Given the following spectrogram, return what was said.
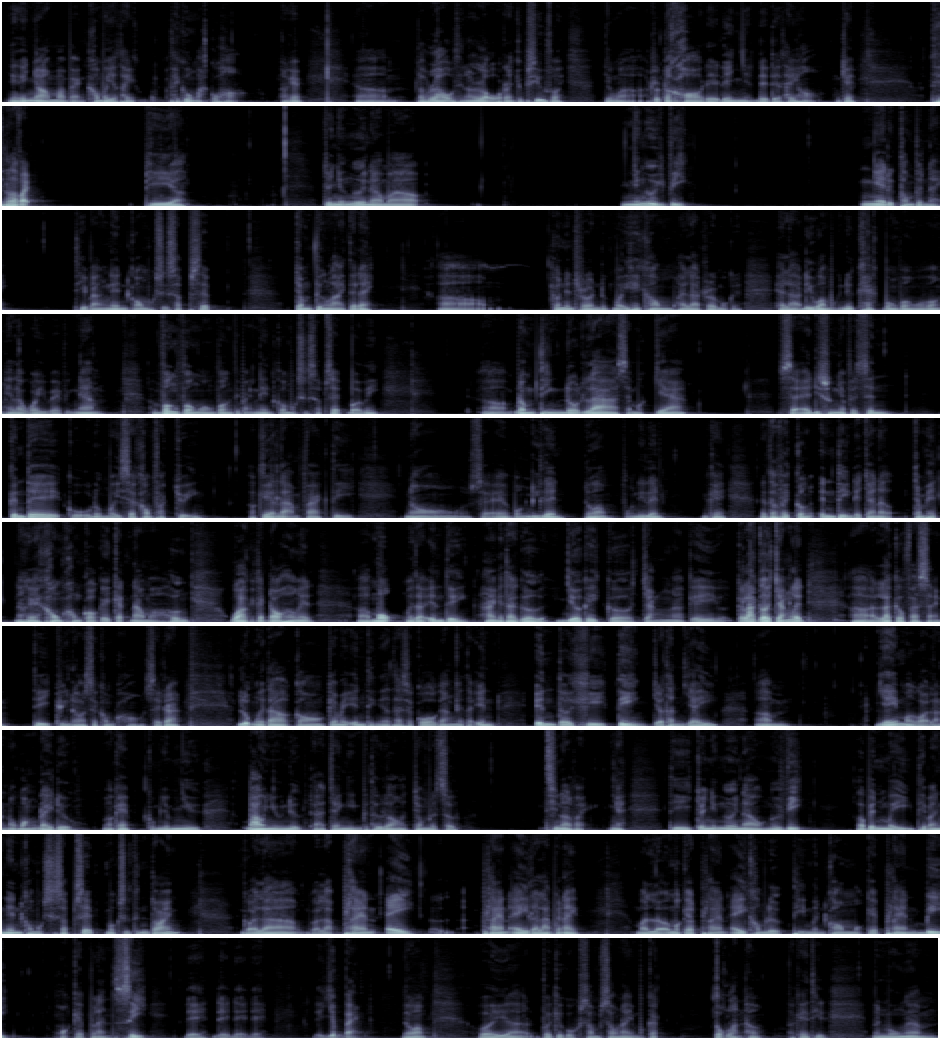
Những cái nhóm mà bạn không bao giờ thấy thấy khuôn mặt của họ ok? Uh, lâu lâu thì nó lộ ra chút xíu thôi nhưng mà rất là khó để để để để thấy họ ok? Thì nó là vậy. Thì uh, cho những người nào mà những người Việt nghe được thông tin này thì bạn nên có một sự sắp xếp trong tương lai tới đây. À, có nên rời nước Mỹ hay không hay là rời một hay là đi qua một nước khác vân vân vân vân hay là quay về Việt Nam? Vân vân vân vân thì bạn nên có một sự sắp xếp bởi vì uh, đồng tiền đô la sẽ mất giá sẽ đi xuống nhà vệ sinh kinh tế của nước Mỹ sẽ không phát triển. Ok lạm phát thì nó sẽ vẫn đi lên đúng không? Vẫn đi lên ok? Người ta phải cần in tiền để trả nợ chấm hết. Không không có cái cách nào mà hơn qua cái cách đó hơn hết à, một người ta in tiền hai người ta gơ dơ cái cờ trắng à, cái cái lá cờ trắng lên. À, lá cờ phá sản thì chuyện đó sẽ không có xảy ra. Lúc người ta có cái máy in thì người ta sẽ cố gắng người ta in. In tới khi tiền trở thành giấy um, giấy mà gọi là nó quăng đầy đường ok? Cũng giống như bao nhiêu nước đã trải nghiệm cái thứ đó trong lịch sử. Thì là vậy nha. Thì cho những người nào người việt ở bên Mỹ thì bạn nên có một sự sắp xếp, một sự tính toán gọi là gọi là plan A. Plan A là làm cái này. Mà lỡ mà cái plan A không được thì mình có một cái plan B hoặc cái plan C để để để để để giúp bạn, đúng không? Với à, với cái cuộc sống sau này một cách tốt lành hơn. Ok thì mình muốn um,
